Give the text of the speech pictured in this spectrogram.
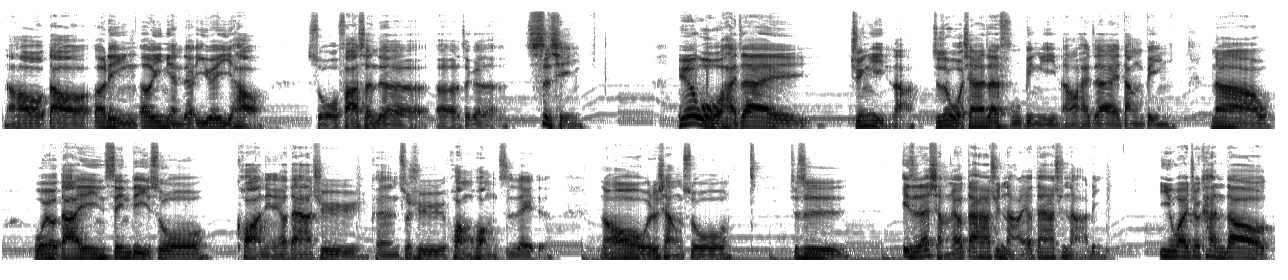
然后到二零二一年的一月一号所发生的呃这个事情。因为我还在军营啦，就是我现在在服兵役，然后还在当兵。那我有答应 Cindy 说跨年要带她去，可能出去晃晃之类的。然后我就想说，就是一直在想要带她去哪，要带她去哪里。意外就看到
